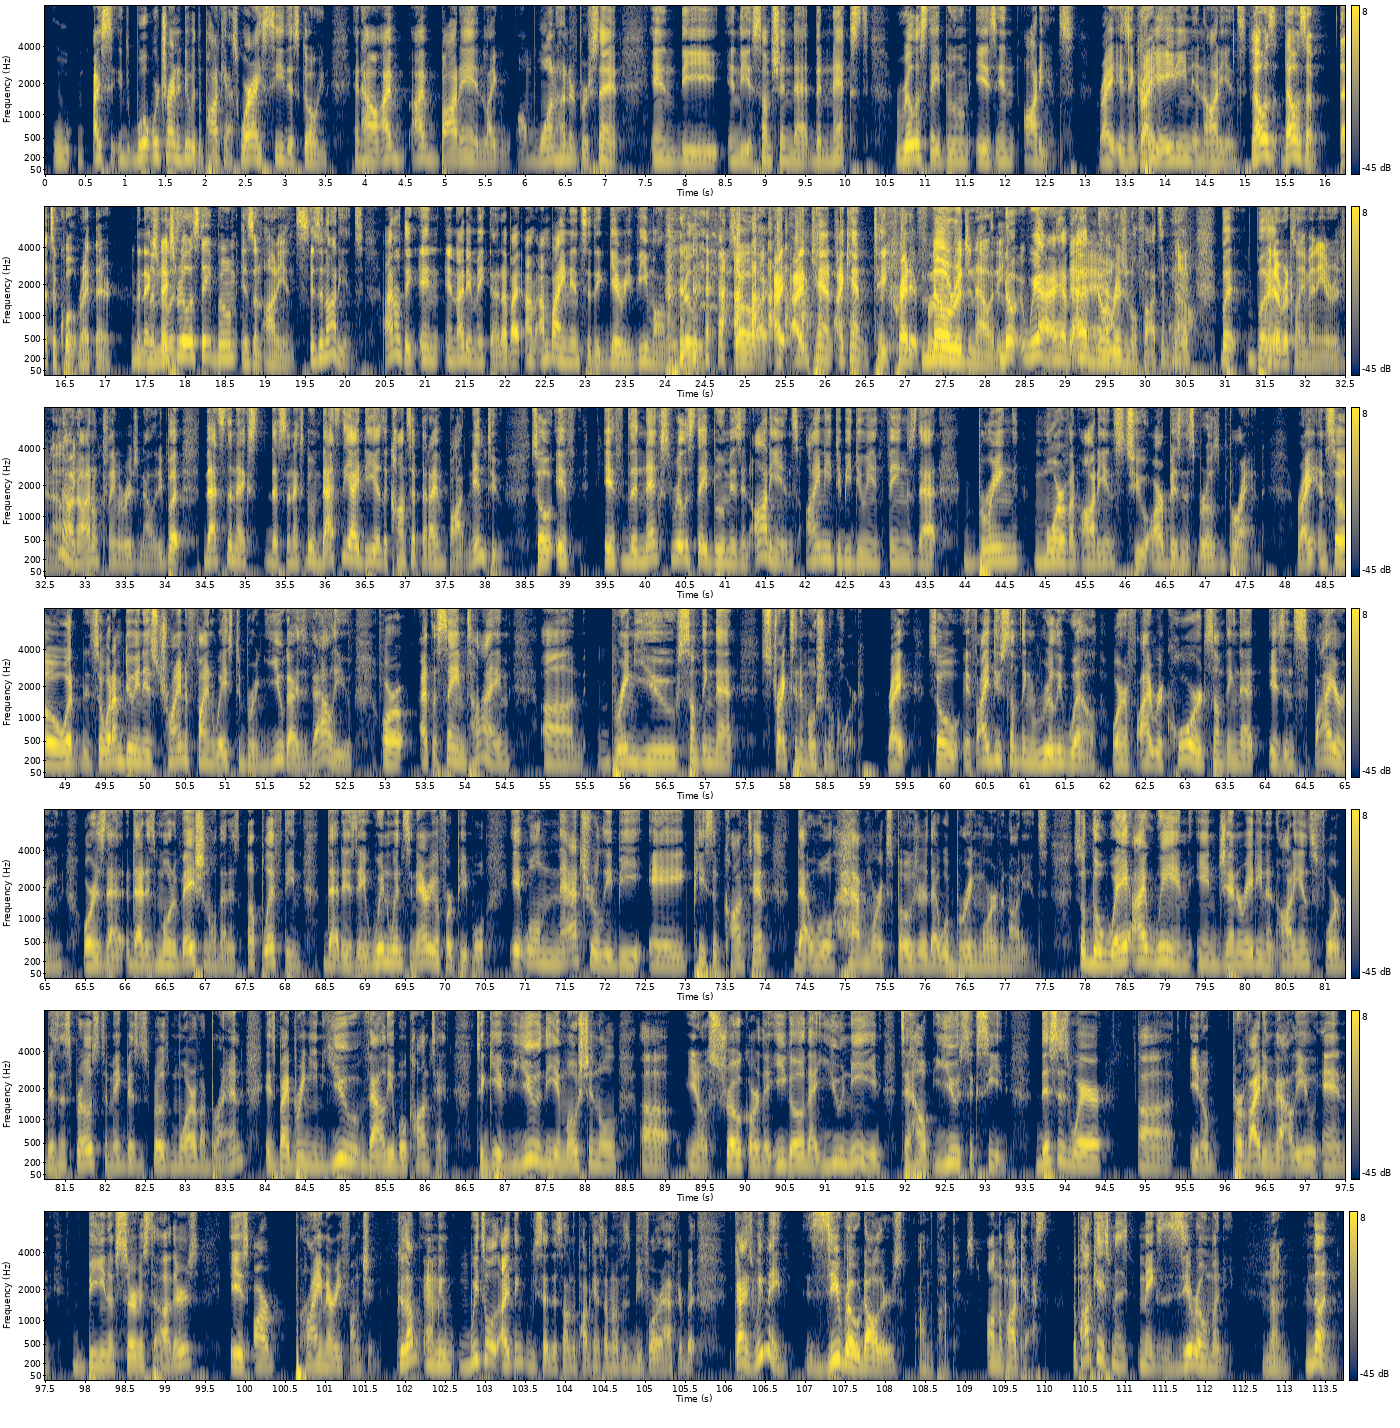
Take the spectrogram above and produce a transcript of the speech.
I see what we're trying to do with the podcast, where I see this going, and how I've I've bought in like 100 percent in the in the assumption that the next real estate boom is in audience, right? Is in Right. creating an audience. That was that was a that's a quote right there. The next the real next est- real estate boom is an audience. is an audience. I don't think, and and I didn't make that up. I I'm, I'm buying into the Gary V model, really. so I, I I can't I can't take credit for no originality. no yeah I have I have yeah, no yeah. original thoughts in my No. head, but but we never claim any originality. no no I don't claim originality, but that's the next that's the next boom. That's the idea, the concept that I've bought into. So if if the next real estate boom is an audience, I need to be doing things that bring more of an audience to our Business Bros brand right? And so what so what i'm doing is trying to find ways to bring you guys value or at the same time um, bring you something that strikes an emotional chord right So if I do something really well, or if I record something that is inspiring, or is that that is motivational, that is uplifting, that is a win-win scenario for people, it will naturally be a piece of content that will have more exposure, that will bring more of an audience. So the way I win in generating an audience for Business Bros to make Business Bros more of a brand is by bringing you valuable content to give you the emotional uh, you know stroke or the ego that you need to help you succeed this is where uh, you know providing value and being of service to others is our primary function because i mean we told i think we said this on the podcast i don't know if it's before or after but guys we made zero dollars on the podcast. on the podcast the podcast makes zero money None. None.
